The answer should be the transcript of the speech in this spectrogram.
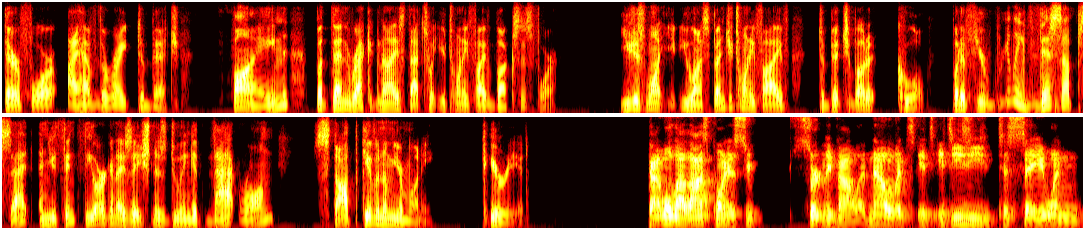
therefore I have the right to bitch fine, but then recognize that's what your 25 bucks is for. You just want you want to spend your 25 to bitch about it, cool. But if you're really this upset and you think the organization is doing it that wrong, stop giving them your money. Period. That well, that last point is super, certainly valid. Now it's it's it's easy to say when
